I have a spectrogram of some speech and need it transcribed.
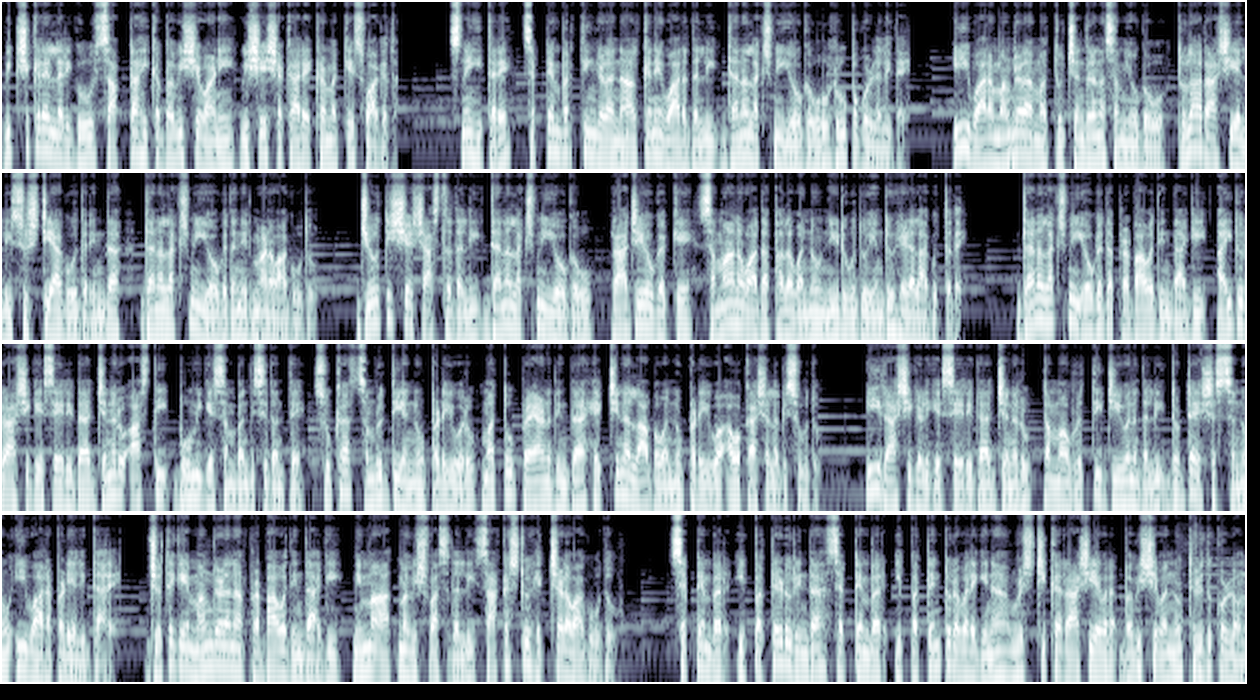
ವೀಕ್ಷಕರೆಲ್ಲರಿಗೂ ಸಾಪ್ತಾಹಿಕ ಭವಿಷ್ಯವಾಣಿ ವಿಶೇಷ ಕಾರ್ಯಕ್ರಮಕ್ಕೆ ಸ್ವಾಗತ. ಸ್ನೇಹಿತರೆ, ಸೆಪ್ಟೆಂಬರ್ ತಿಂಗಳ ನಾಲ್ಕನೇ ವಾರದಲ್ಲಿ ಧನಲಕ್ಷ್ಮಿ ಯೋಗವು ರೂಪುಗೊಳ್ಳಲಿದೆ. ಈ ವಾರ ಮಂಗಳ ಮತ್ತು ಚಂದ್ರನ ಸಂಯೋಗವು ತುಲಾ ರಾಶಿಯಲ್ಲಿ ಸೃಷ್ಟಿಯಾಗುವುದರಿಂದ ಧನಲಕ್ಷ್ಮಿ ಯೋಗದ ನಿರ್ಮಾಣವಾಗುವುದು. ಜ್ಯೋತಿಷ್ಯ ಶಾಸ್ತ್ರದಲ್ಲಿ ಧನಲಕ್ಷ್ಮಿ ಯೋಗವು ರಾಜಯೋಗಕ್ಕೆ ಸಮಾನವಾದ ಫಲವನ್ನು ನೀಡುವುದು ಎಂದು ಹೇಳಲಾಗುತ್ತದೆ. ಧನಲಕ್ಷ್ಮಿ ಯೋಗದ ಪ್ರಭಾವದಿಂದಾಗಿ ಐದು ರಾಶಿಗೆ ಸೇರಿದ ಜನರು ಆಸ್ತಿ ಭೂಮಿಗೆ ಸಂಬಂಧಿಸಿದಂತೆ ಸುಖ ಸಮೃದ್ಧಿಯನ್ನು ಪಡೆಯುವರು ಮತ್ತು ಪ್ರಯಾಣದಿಂದ ಹೆಚ್ಚಿನ ಲಾಭವನ್ನು ಪಡೆಯುವ ಅವಕಾಶ ಲಭಿಸುವುದು. ಈ ರಾಶಿಗಳಿಗೆ ಸೇರಿದ ಜನರು ತಮ್ಮ ವೃತ್ತಿ ಜೀವನದಲ್ಲಿ ದೊಡ್ಡ ಯಶಸ್ಸನ್ನು ಈ ವಾರ ಪಡೆಯಲಿದ್ದಾರೆ. ಜೊತೆಗೆ ಮಂಗಳನ ಪ್ರಭಾವದಿಂದಾಗಿ ನಿಮ್ಮ ಆತ್ಮವಿಶ್ವಾಸದಲ್ಲಿ ಸಾಕಷ್ಟು ಹೆಚ್ಚಳವಾಗುವುದು. ಸೆಪ್ಟೆಂಬರ್ ಇಪ್ಪತ್ತೆರಡರಿಂದ ಸೆಪ್ಟೆಂಬರ್ ಇಪ್ಪತ್ತೆಂಟರವರೆಗಿನ ವೃಶ್ಚಿಕ ರಾಶಿಯವರ ಭವಿಷ್ಯವನ್ನು ತಿಳಿದುಕೊಳ್ಳೋಣ.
